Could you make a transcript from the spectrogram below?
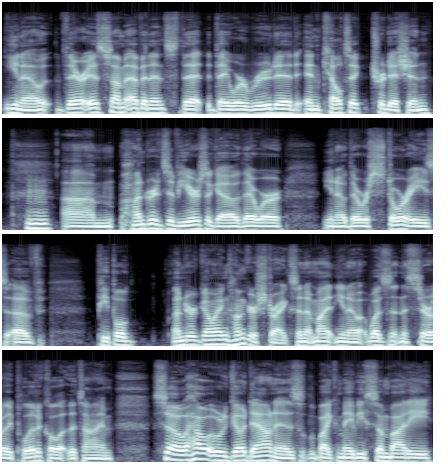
you know, there is some evidence that they were rooted in Celtic tradition. Mm-hmm. Um, hundreds of years ago, there were, you know, there were stories of people undergoing hunger strikes and it might you know it wasn't necessarily political at the time. So how it would go down is like maybe somebody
